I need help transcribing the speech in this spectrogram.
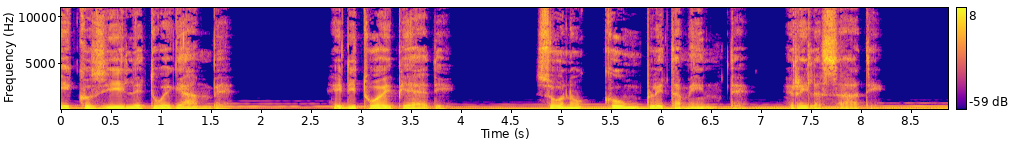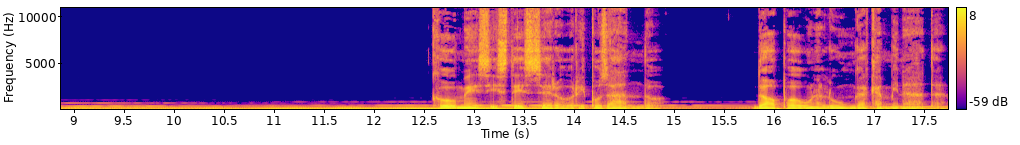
E così le tue gambe ed i tuoi piedi sono completamente rilassati. come si stessero riposando dopo una lunga camminata.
